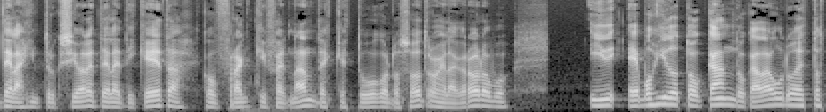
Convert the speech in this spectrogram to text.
de las instrucciones de la etiqueta con Frankie Fernández, que estuvo con nosotros, el agrónomo. Y hemos ido tocando cada uno de estos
